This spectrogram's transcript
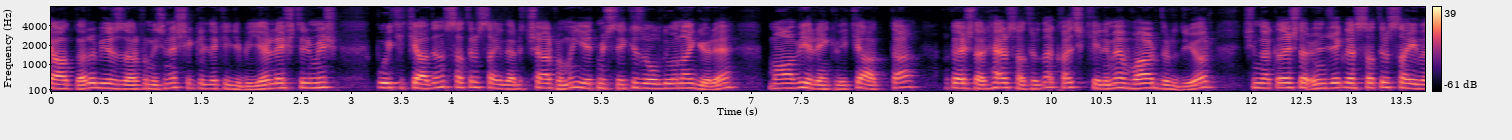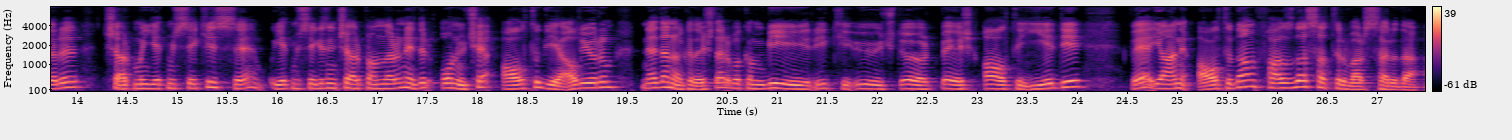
kağıtları bir zarfın içine şekildeki gibi yerleştirmiş. Bu iki kağıdın satır sayıları çarpımı 78 olduğuna göre mavi renkli kağıtta arkadaşlar her satırda kaç kelime vardır diyor. Şimdi arkadaşlar öncelikle satır sayıları çarpımı 78 ise 78'in çarpanları nedir? 13'e 6 diye alıyorum. Neden arkadaşlar? Bakın 1, 2, 3, 4, 5, 6, 7 ve yani 6'dan fazla satır var sarıda.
